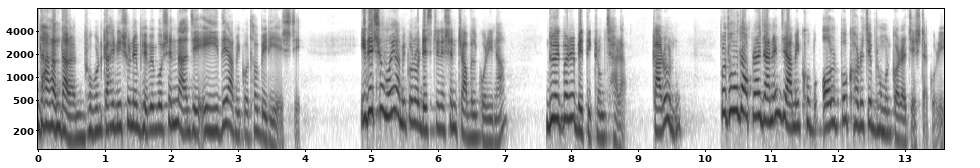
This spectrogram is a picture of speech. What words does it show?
দাঁড়ান দাঁড়ান, ভ্রমণ কাহিনী শুনে ভেবে বসেন না যে এই ঈদে আমি কোথাও বেরিয়ে এসেছি। ঈদের সময় আমি কোনো ডেস্টিনেশন ট্রাভেল করি না। দু একবারের ব্যতিক্রম ছাড়া। কারণ, প্রথমত আপনারা জানেন যে আমি খুব অল্প খরচে ভ্রমণ করার চেষ্টা করি।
